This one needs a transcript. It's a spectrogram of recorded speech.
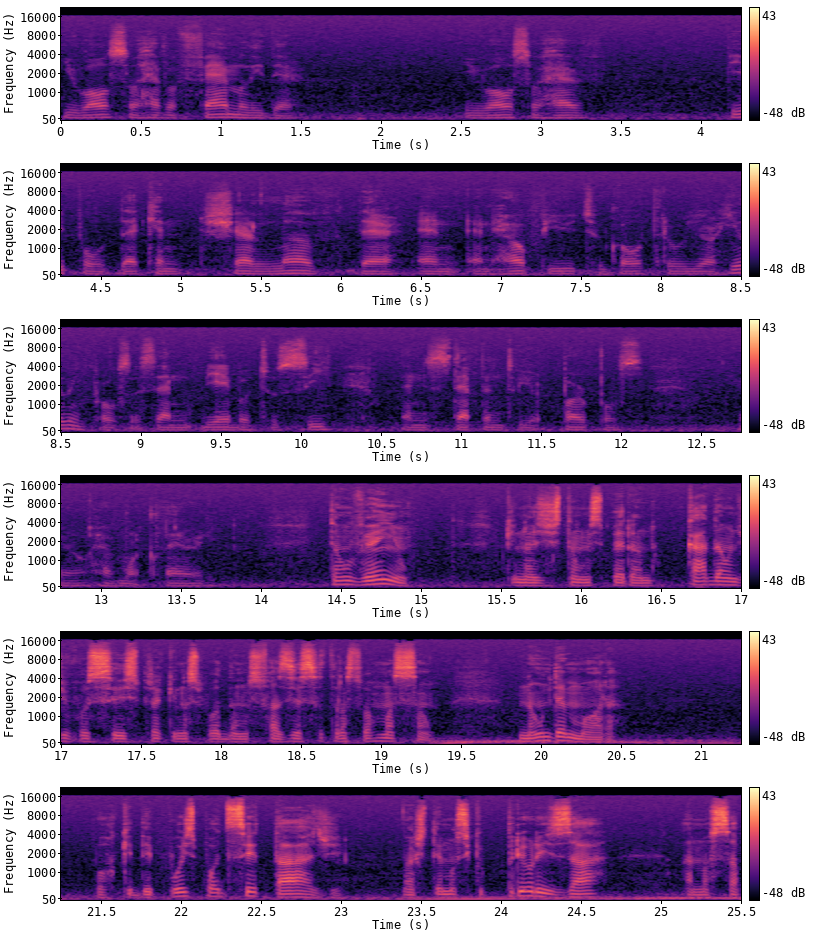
you also have a family there. You also have people that can share love there and, and help you to go through your healing process and be able to see and step into your purpose, you know, have more clarity. Então venham, que nós estamos esperando cada um de vocês para que nós podamos fazer essa transformação. Não demora, porque depois pode ser tarde. Nós temos que priorizar a nossa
